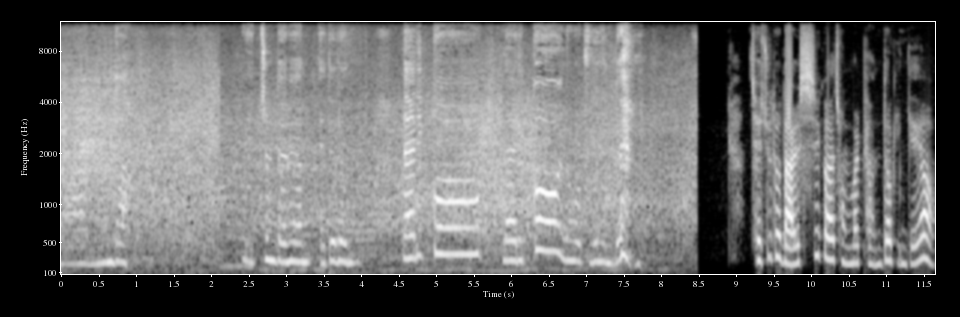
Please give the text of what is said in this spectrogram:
아, 녹는다. 이쯤 되면 애들은 It go 이런 걸 부르는데 제주도 날씨가 정말 변덕인 게요.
